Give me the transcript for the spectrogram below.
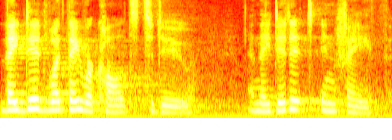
They did what they were called to do, and they did it in faith.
